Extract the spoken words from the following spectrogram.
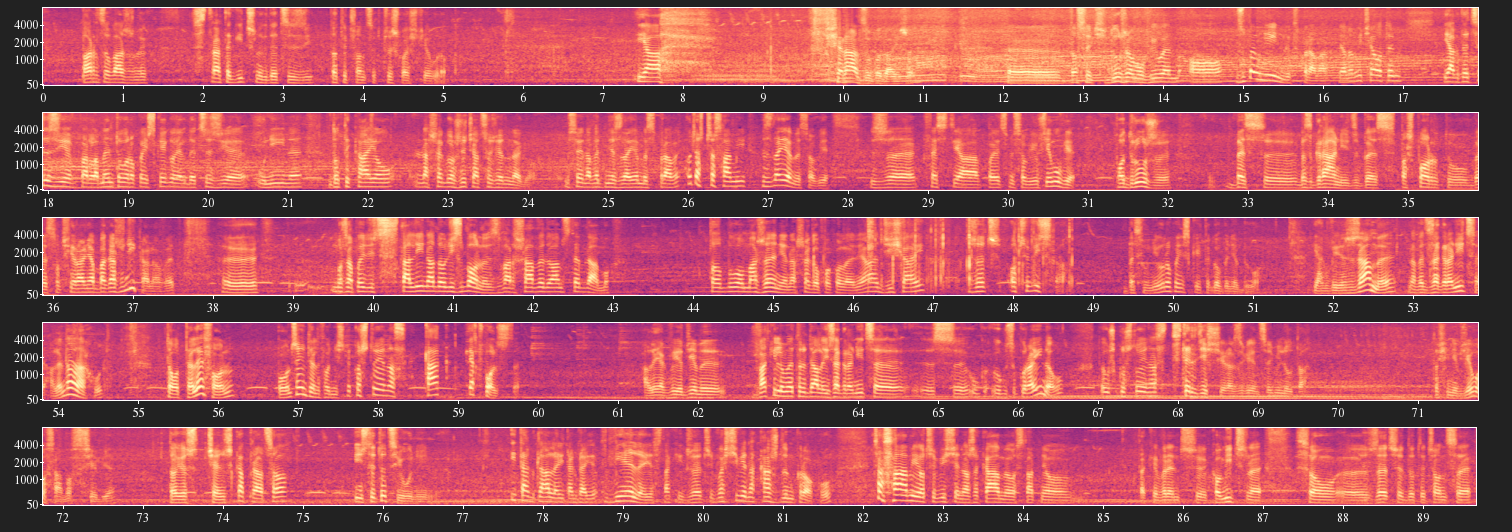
bardzo ważnych, strategicznych decyzji dotyczących przyszłości Europy. Ja w Sieradzu bodajże e, dosyć dużo mówiłem o zupełnie innych sprawach, mianowicie o tym, jak decyzje Parlamentu Europejskiego, jak decyzje unijne dotykają naszego życia codziennego. My sobie nawet nie zdajemy sprawy, chociaż czasami zdajemy sobie, że kwestia, powiedzmy sobie, już nie mówię podróży bez, y, bez granic, bez paszportu, bez otwierania bagażnika nawet. Y, Można powiedzieć z Stalina do Lizbony, z Warszawy do Amsterdamu. To było marzenie naszego pokolenia. Dzisiaj rzecz oczywista. Bez Unii Europejskiej tego by nie było. Jak wyjeżdżamy, nawet za granicę, ale na zachód, to telefon, połączenie telefoniczne kosztuje nas tak, jak w Polsce. Ale jak wyjedziemy dwa kilometry dalej za granicę z, z Ukrainą, to już kosztuje nas 40 razy więcej minuta. To się nie wzięło samo z siebie. To jest ciężka praca instytucji unijnych. I tak dalej, i tak dalej. Wiele jest takich rzeczy, właściwie na każdym kroku. Czasami oczywiście narzekamy, ostatnio takie wręcz komiczne są e, rzeczy dotyczące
